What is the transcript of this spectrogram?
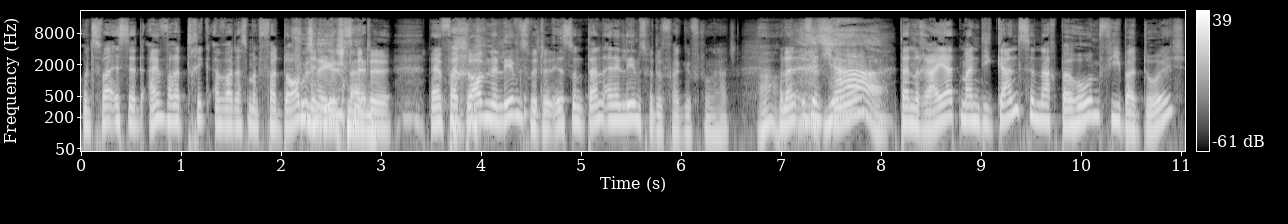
und zwar ist der einfache Trick einfach, dass man verdorbene Lebensmittel, äh, verdorbene Lebensmittel isst und dann eine Lebensmittelvergiftung hat. Und dann ist es Ja. so, dann reiert man die ganze Nacht bei hohem Fieber durch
